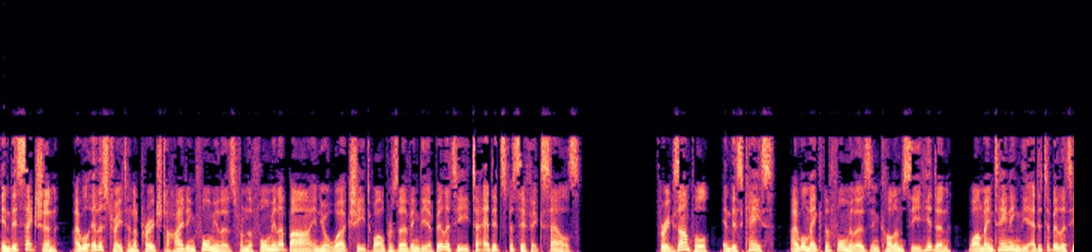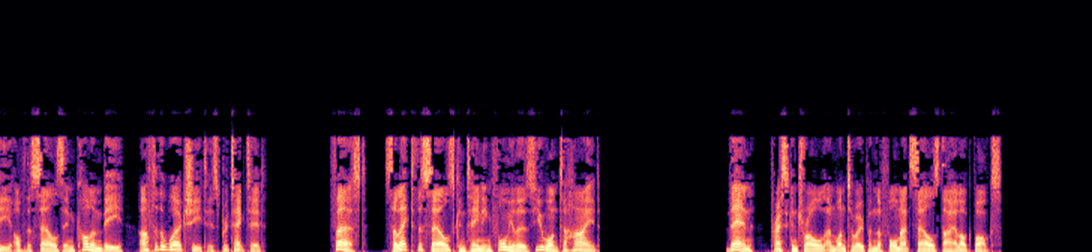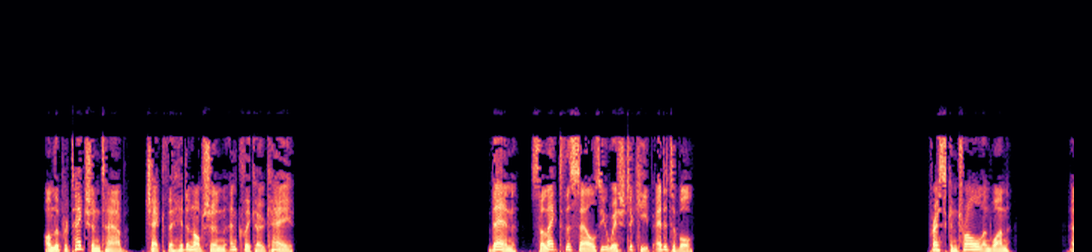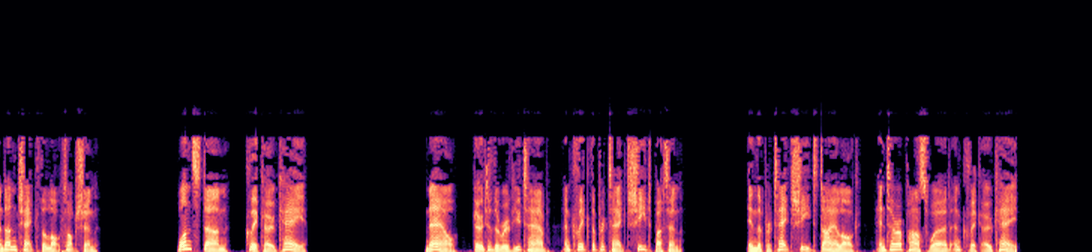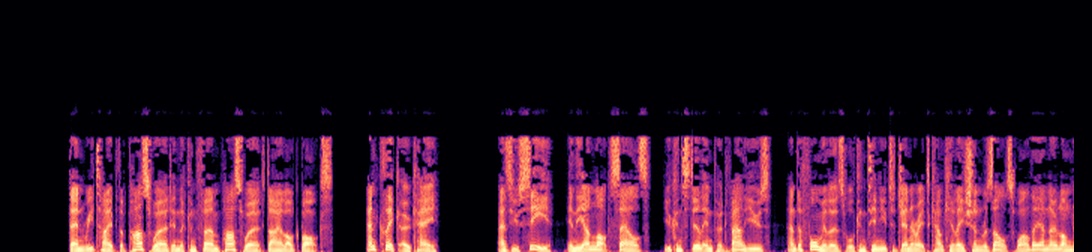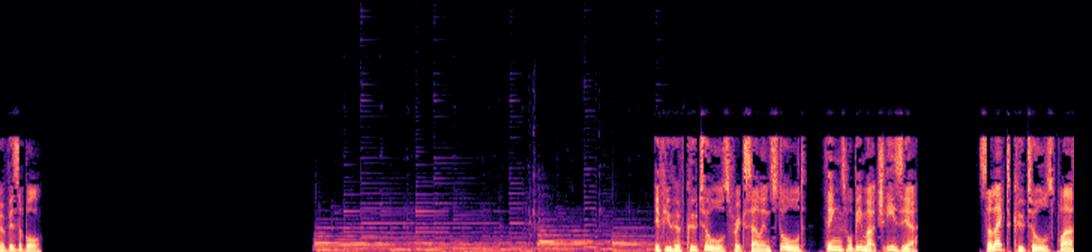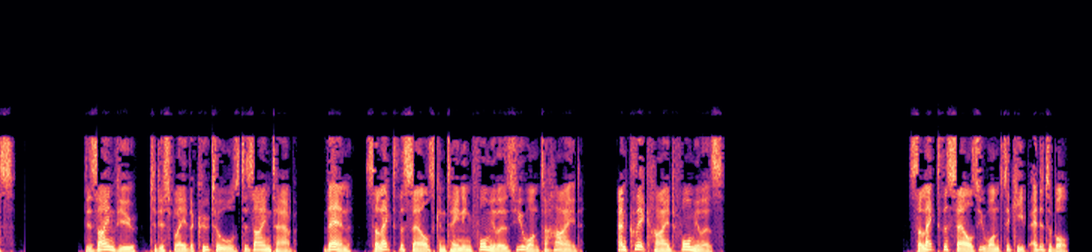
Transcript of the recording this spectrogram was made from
In this section, I will illustrate an approach to hiding formulas from the formula bar in your worksheet while preserving the ability to edit specific cells. For example, in this case, I will make the formulas in column C hidden, while maintaining the editability of the cells in column B after the worksheet is protected. First, select the cells containing formulas you want to hide. Then, press Ctrl and 1 to open the Format Cells dialog box. On the Protection tab, check the Hidden option and click OK. Then, select the cells you wish to keep editable. Press Ctrl and 1, and uncheck the locked option. Once done, click OK. Now, go to the Review tab and click the Protect Sheet button. In the Protect Sheet dialog, enter a password and click OK. Then retype the password in the Confirm Password dialog box, and click OK. As you see, in the unlocked cells, you can still input values and the formulas will continue to generate calculation results while they are no longer visible. If you have Kutools for Excel installed, things will be much easier. Select Kutools Plus, Design View, to display the Kutools Design tab. Then, select the cells containing formulas you want to hide, and click Hide Formulas select the cells you want to keep editable,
